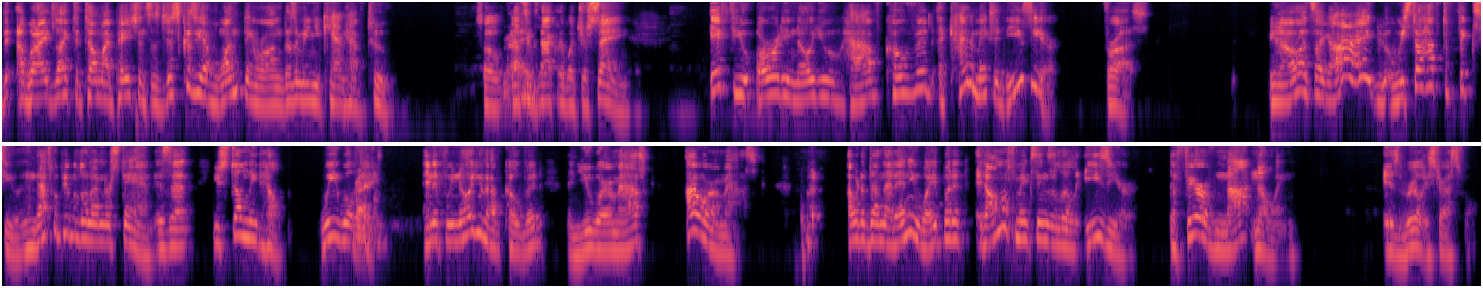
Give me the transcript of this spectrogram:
the- what I'd like to tell my patients is just because you have one thing wrong doesn't mean you can't have two. So that's exactly what you're saying. If you already know you have COVID, it kind of makes it easier for us. You know, it's like, all right, we still have to fix you. And that's what people don't understand is that you still need help. We will Right. fix it. And if we know you have COVID, then you wear a mask, I wear a mask. But I would have done that anyway, but it, it almost makes things a little easier. The fear of not knowing is really stressful.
